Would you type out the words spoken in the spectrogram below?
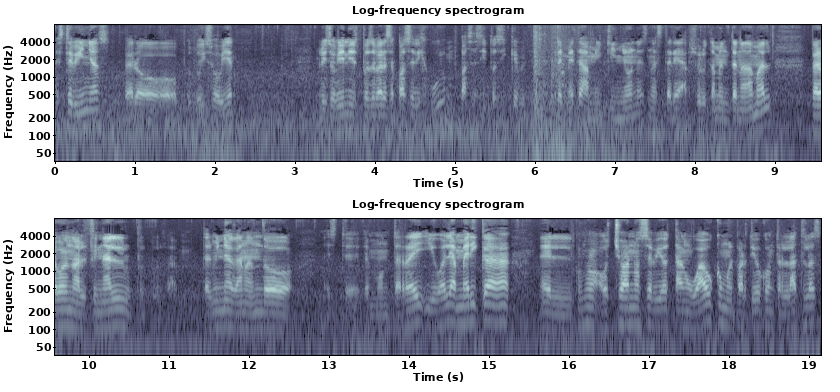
este Viñas, pero pues lo hizo bien lo hizo bien y después de ver ese pase dije, uy, un pasecito así que le meta a mi Quiñones no estaría absolutamente nada mal. Pero bueno, al final pues, pues, termina ganando este, en Monterrey. Igual y América, el Ochoa no se vio tan guau como el partido contra el Atlas.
